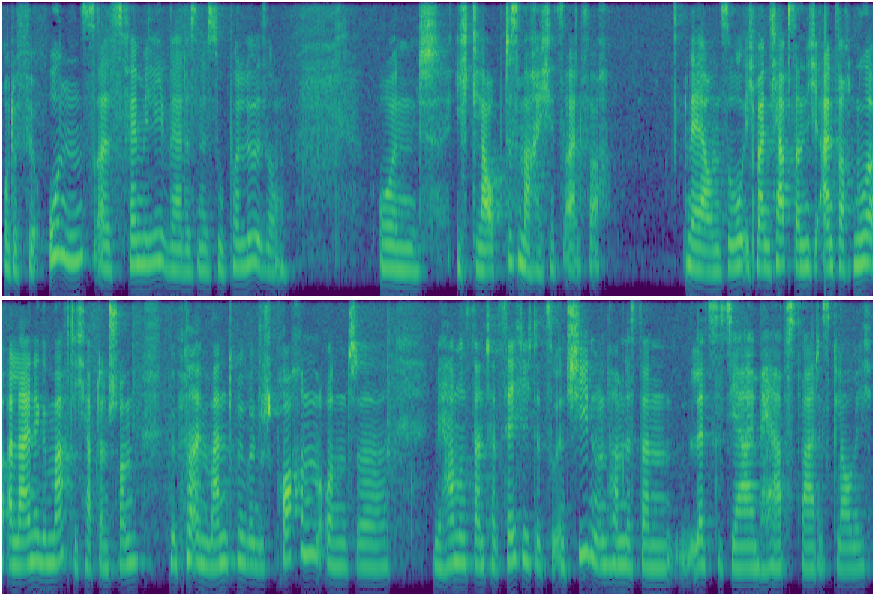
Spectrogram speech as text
oder für uns als Family wäre das eine super Lösung. Und ich glaube, das mache ich jetzt einfach. Naja, und so, ich meine, ich habe es dann nicht einfach nur alleine gemacht. Ich habe dann schon mit meinem Mann drüber gesprochen und äh, wir haben uns dann tatsächlich dazu entschieden und haben das dann letztes Jahr im Herbst war das, glaube ich,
